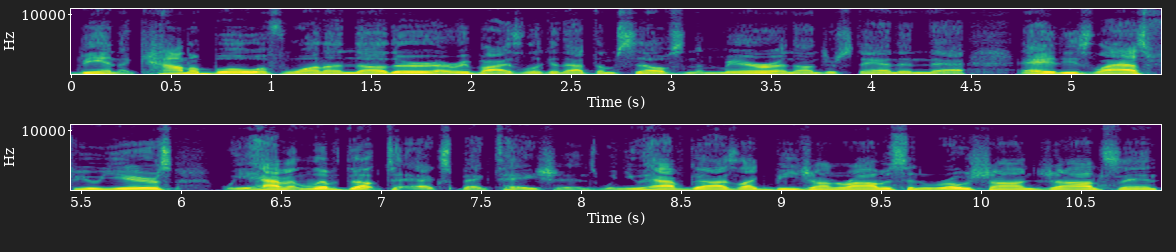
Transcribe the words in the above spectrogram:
being accountable with one another. Everybody's looking at themselves in the mirror and understanding that, hey, these last few years, we haven't lived up to expectations. When you have guys like Bijan Robinson, Roschon Johnson,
